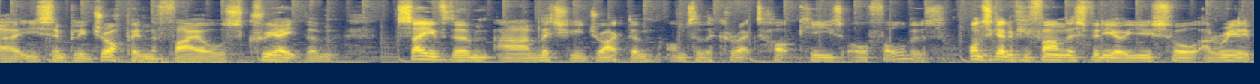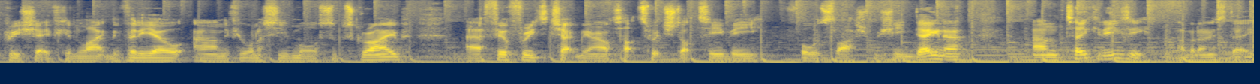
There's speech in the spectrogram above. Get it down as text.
Uh, you simply drop in the files, create them, save them and literally drag them onto the correct hotkeys or folders. Once again, if you found this video useful, I'd really appreciate if you can like the video and if you want to see more, subscribe. Uh, feel free to check me out at twitch.tv forward slash machine dana and take it easy. Have a nice day.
